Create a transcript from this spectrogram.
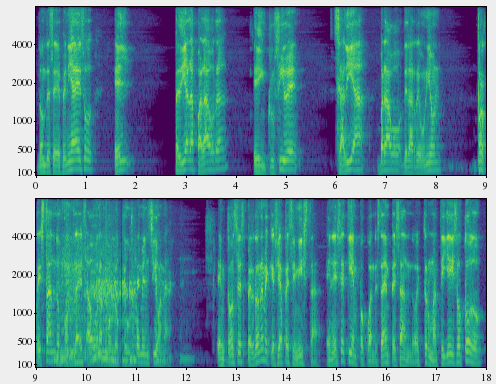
donde se definía eso, él pedía la palabra e inclusive salía bravo de la reunión protestando contra esa obra por lo que usted menciona. Entonces, perdóneme que sea pesimista. En ese tiempo, cuando estaba empezando, Héctor Mantilla hizo todo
